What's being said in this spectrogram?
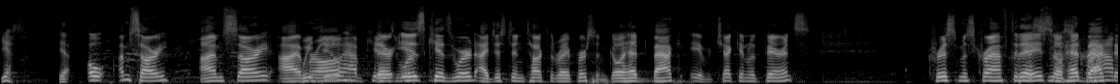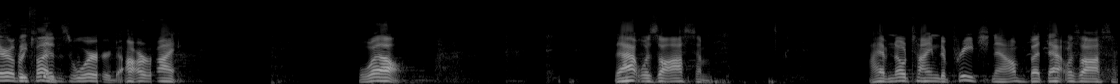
Yes. yeah. Oh, I'm sorry. I'm sorry, I'm We do wrong. have There Kids Word. is Kids Word. I just didn't talk to the right person. Go ahead back, if, check in with parents. Christmas craft today, so Christmas head back there. It'll be fun. Kids Word. All right. Well, that was awesome. I have no time to preach now, but that was awesome.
